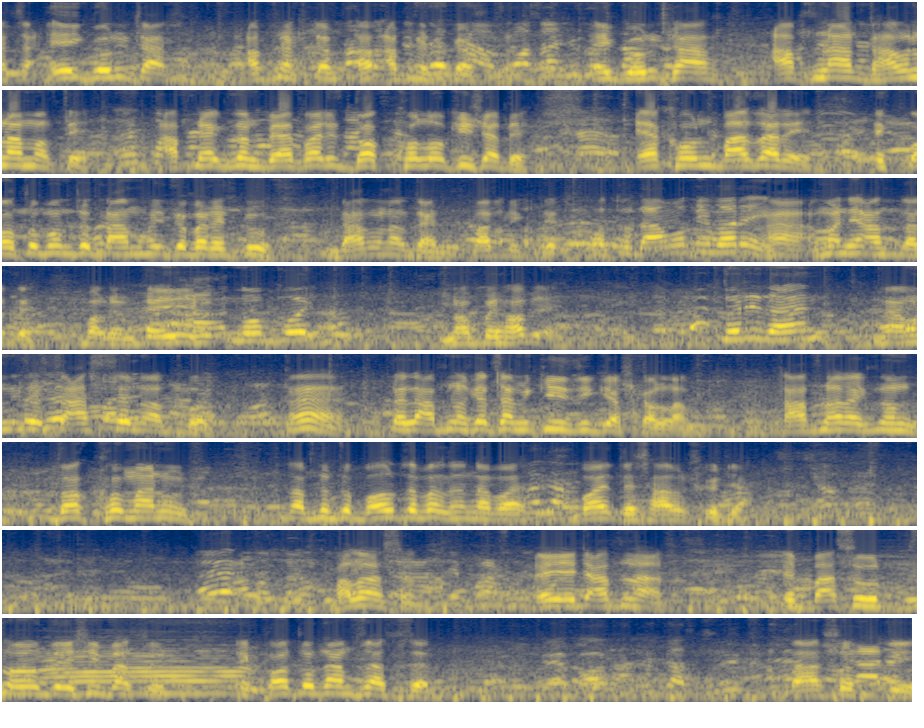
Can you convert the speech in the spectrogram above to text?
আচ্ছা এই গরুটার আপনার আপনি একটু কাছে যান। এই গরুটা আপনার ধারণা মতে আপনি একজন ব্যাপারী দক্ষ লোক হিসাবে এখন বাজারে কত পর্যন্ত দাম হইতে পারে একটু ধারণা দেন পাবলিকদের। কত দাম হতে পারে? হ্যাঁ মানে আন্দাজে বলেন এই নব্বই। নব্বই হবে? ধরি দেন। না উনি তো নব্বই। হ্যাঁ তাহলে আপনার কাছে আমি কি জিজ্ঞেস করলাম? তা আপনার একজন দক্ষ মানুষ আপনি তো বলতে পারলেন না ভয়তে সাহস করিয়া ভালো আছেন এই এটা আপনার এই বাসুর তো দেশি বাসুর এই কত দাম চাচ্ছেন বাষট্টি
